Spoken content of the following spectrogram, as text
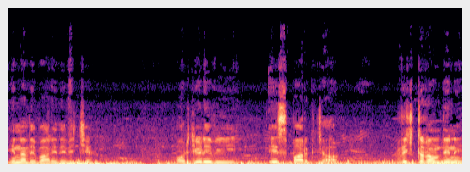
ਇਹਨਾਂ ਦੇ ਬਾਰੇ ਦੇ ਵਿੱਚ ਔਰ ਜਿਹੜੇ ਵੀ ਇਸ ਪਾਰਕ 'ਚ ਵਿਜ਼ਟਰ ਆਉਂਦੇ ਨੇ,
